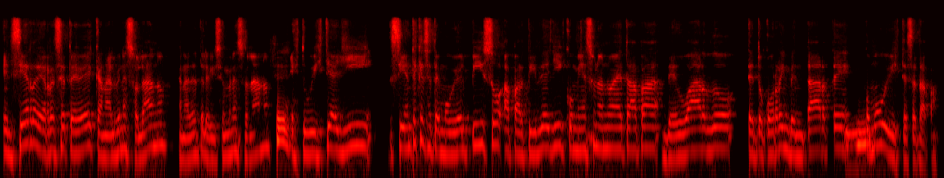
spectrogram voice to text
el cierre de RCTV, canal venezolano, canal de televisión venezolano, estuviste allí, sientes que se te movió el piso, a partir de allí comienza una nueva etapa de Eduardo, te tocó reinventarte, ¿cómo viviste esa etapa?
